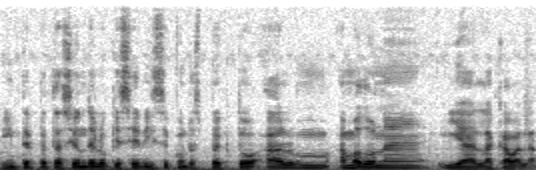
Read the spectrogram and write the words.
interpretación de lo que se dice con respecto al- a Madonna y a la Cábala.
